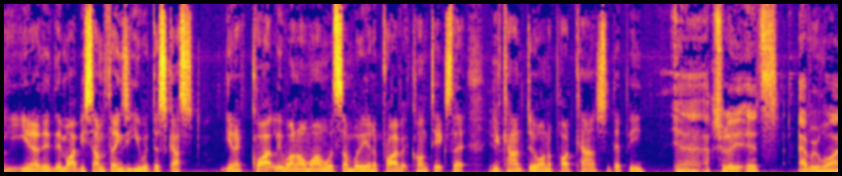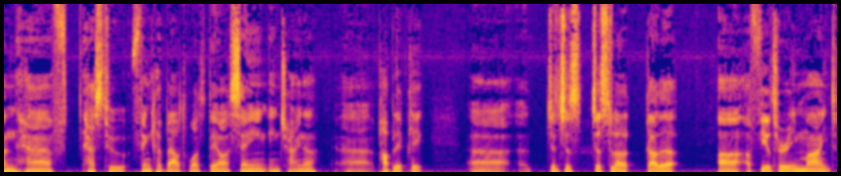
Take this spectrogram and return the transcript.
you know, there, there might be some things that you would discuss. You know, quietly one on one with somebody in a private context that you can't do on a podcast. Would that be Yeah, actually, it's everyone have has to think about what they are saying in China uh, publicly. Uh, just just just got a a filter in mind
